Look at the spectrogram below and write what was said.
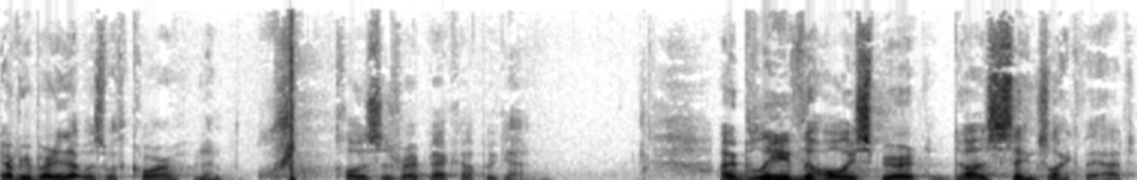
everybody that was with Korah, and then closes right back up again. I believe the Holy Spirit does things like that.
